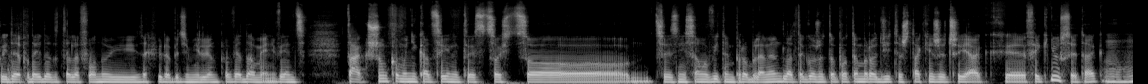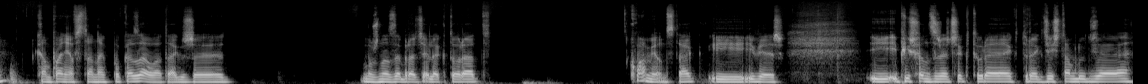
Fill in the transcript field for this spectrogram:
pójdę, podejdę do telefonu i za chwilę będzie milion powiadomień, więc tak, szum komunikacyjny to jest coś, co, co jest niesamowitym problemem, dlatego, że to potem rodzi też takie rzeczy jak e, fake newsy, tak? Mhm. Kampania w Stanach pokazała, tak, że można zebrać elektorat kłamiąc, tak? I, i wiesz i, i, pisząc rzeczy, które, które gdzieś tam ludzie,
